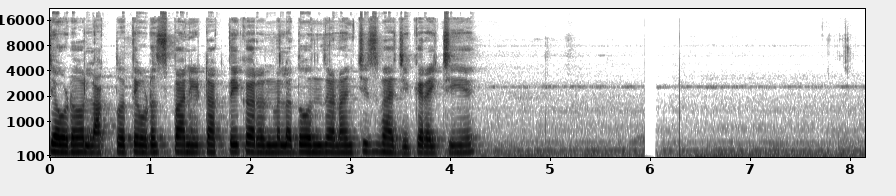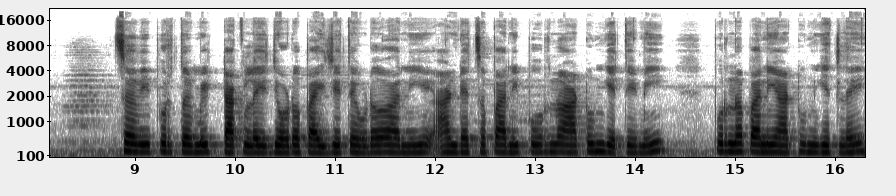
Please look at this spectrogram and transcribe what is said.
जेवढं लागतं तेवढंच पाणी टाकते कारण मला दोन जणांचीच भाजी करायची आहे. चवीपुरतं मीठ टाकलं आहे जेवढं पाहिजे तेवढं आणि अंड्याचं पाणी पूर्ण आटून घेते मी. पूर्ण पाणी आटून घेतलं आहे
